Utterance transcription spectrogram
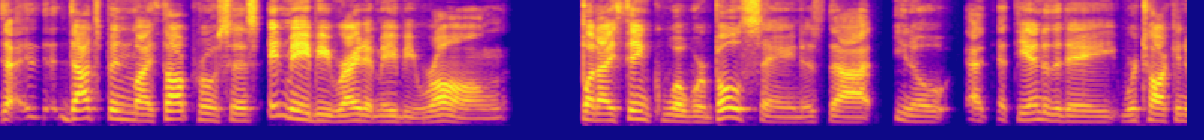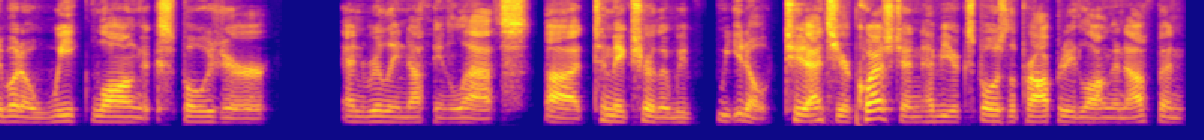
that, that's been my thought process. It may be right, it may be wrong. But I think what we're both saying is that, you know, at, at the end of the day, we're talking about a week long exposure and really nothing less uh, to make sure that we, we- you know, to answer your question, have you exposed the property long enough? And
